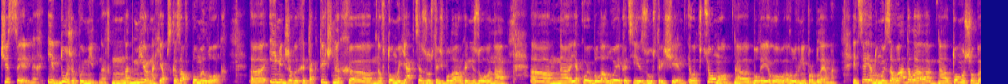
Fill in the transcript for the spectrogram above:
чисельних і дуже помітних, надмірних, я б сказав, помилок. Е, Іміджевих і тактичних е, в тому, як ця зустріч була організована, е, якою була логіка цієї зустрічі, і от в цьому були його головні проблеми. І це я думаю завадило тому, щоб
